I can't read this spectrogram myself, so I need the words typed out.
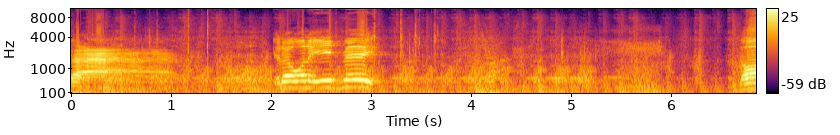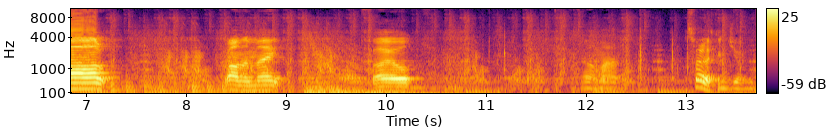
ah. You don't want to eat me! LOL! Go on then, mate. Fail. Oh man. That's where I can jump.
